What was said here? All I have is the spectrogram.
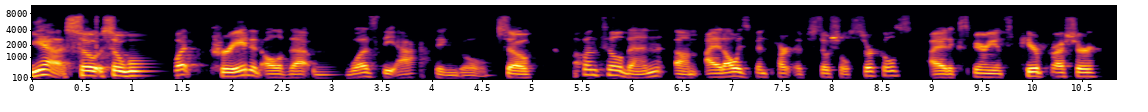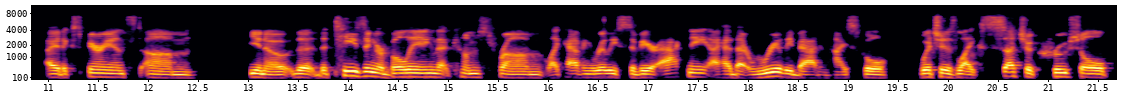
Yeah. So, so what created all of that was the acting goal. So up until then, um, I had always been part of social circles. I had experienced peer pressure. I had experienced, um, you know, the the teasing or bullying that comes from like having really severe acne. I had that really bad in high school, which is like such a crucial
